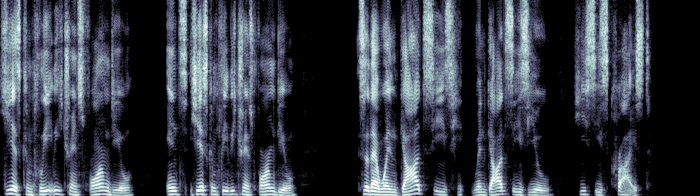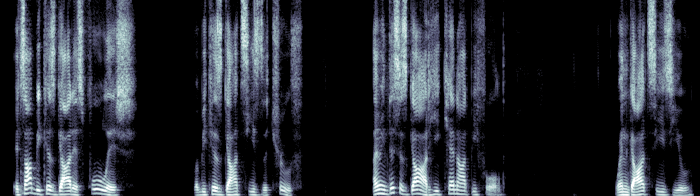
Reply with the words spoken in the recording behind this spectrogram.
He has completely transformed you. Into, he has completely transformed you so that when God sees when God sees you, He sees Christ it's not because God is foolish, but because God sees the truth. I mean, this is God. He cannot be fooled. When God sees you,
